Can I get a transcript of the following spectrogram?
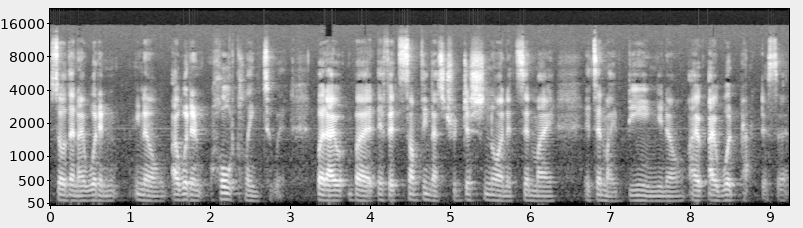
So then I wouldn't, you know, I wouldn't hold claim to it. But I, but if it's something that's traditional and it's in my, it's in my being, you know, I, I would practice it.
